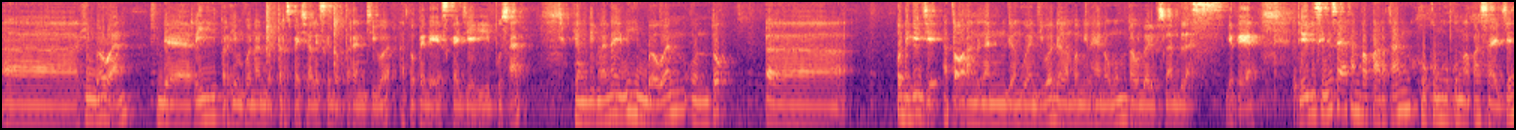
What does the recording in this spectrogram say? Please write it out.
eh, himbauan dari Perhimpunan Dokter Spesialis Kedokteran Jiwa atau PDSKJI Pusat yang di mana ini himbauan untuk eh, ODGJ atau orang dengan gangguan jiwa dalam pemilihan umum tahun 2019 gitu ya. Jadi di sini saya akan paparkan hukum-hukum apa saja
